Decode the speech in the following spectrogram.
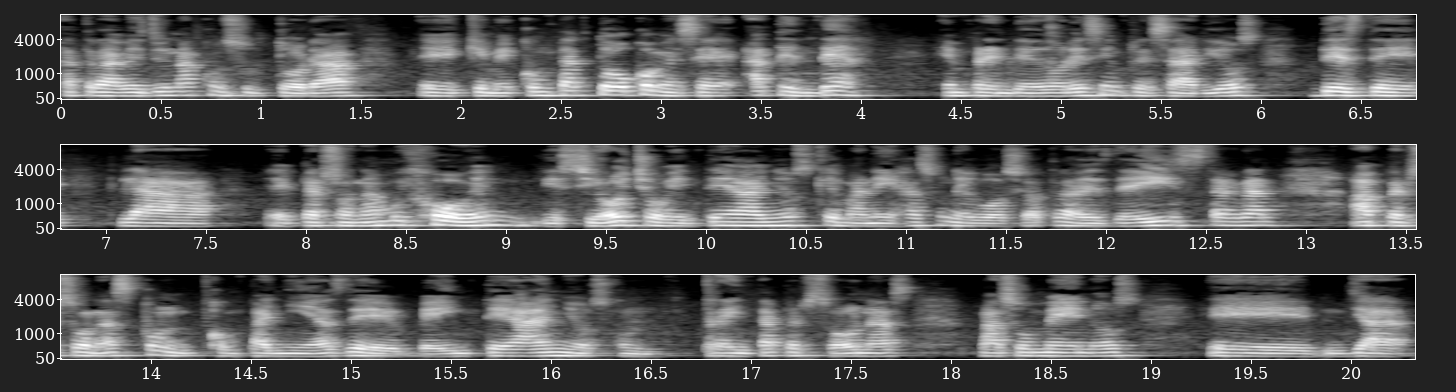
a través de una consultora eh, que me contactó, comencé a atender emprendedores y empresarios desde la persona muy joven, 18 o 20 años, que maneja su negocio a través de Instagram, a personas con compañías de 20 años, con 30 personas más o menos, ya,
